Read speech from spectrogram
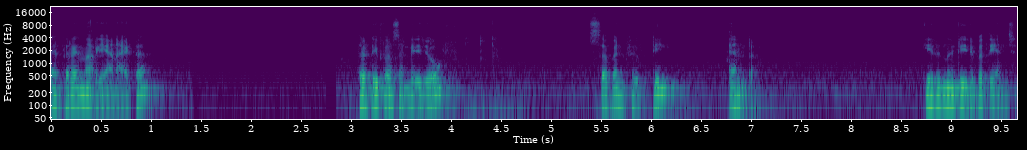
എത്രയെന്ന് അറിയാനായിട്ട് thirty percentage of seven fifty enter ഇരുന്നൂറ്റി ഇരുപത്തിയഞ്ച്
